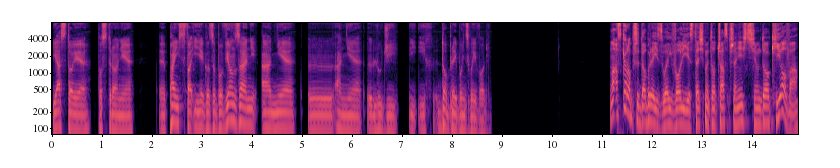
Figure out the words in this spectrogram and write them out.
ja stoję po stronie państwa i jego zobowiązań, a nie Y, a nie ludzi i ich dobrej bądź złej woli. No a skoro przy dobrej i złej woli jesteśmy, to czas przenieść się do Kijowa,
